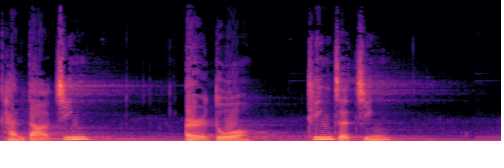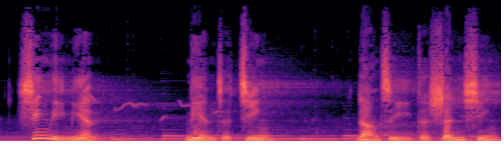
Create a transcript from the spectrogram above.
看到经，耳朵听着经，心里面念着经。让自己的身心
